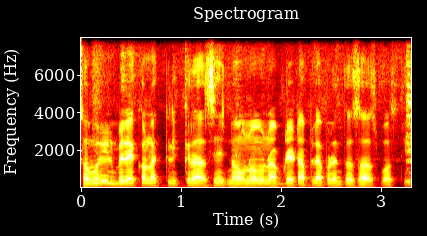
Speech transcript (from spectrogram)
समोरील बेलायकॉनला क्लिक करा. असेच नवनवीन अपडेट आपल्यापर्यंत सहज पोहोचतील.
